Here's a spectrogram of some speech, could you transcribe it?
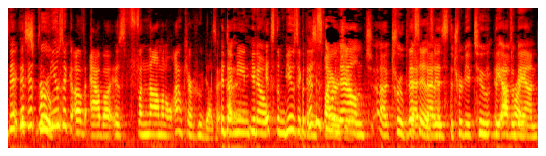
th- this it- group. The music of ABBA is phenomenal. I don't care who does it. It I mean, you know, it's the music But that this is the renowned uh, troupe This that, is, that is the tribute to the ABBA right. band.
